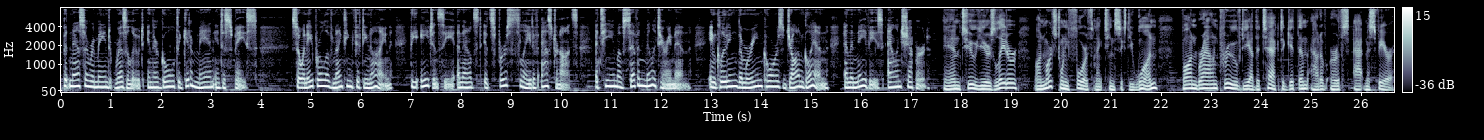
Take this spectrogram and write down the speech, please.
but NASA remained resolute in their goal to get a man into space. So in April of 1959, the agency announced its first slate of astronauts, a team of seven military men, including the Marine Corps' John Glenn and the Navy's Alan Shepard. And two years later, on March 24, 1961, von Braun proved he had the tech to get them out of Earth's atmosphere.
